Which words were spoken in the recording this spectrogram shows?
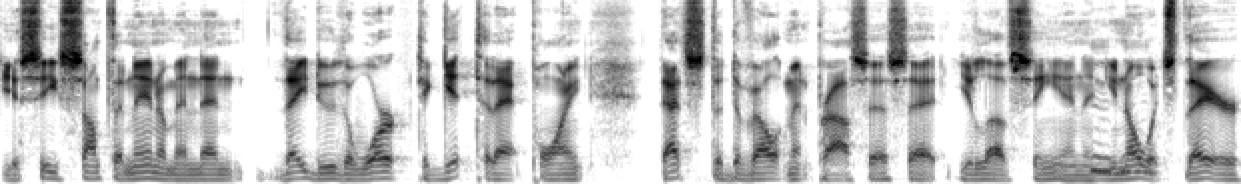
you see something in them, and then they do the work to get to that point. That's the development process that you love seeing, and mm-hmm. you know mm-hmm. it's there.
